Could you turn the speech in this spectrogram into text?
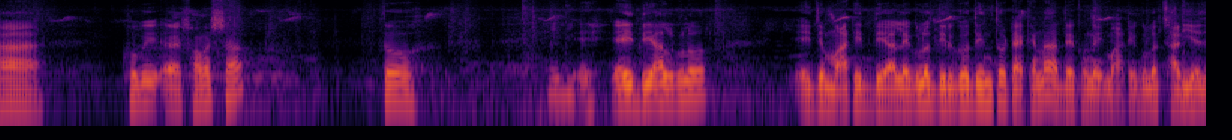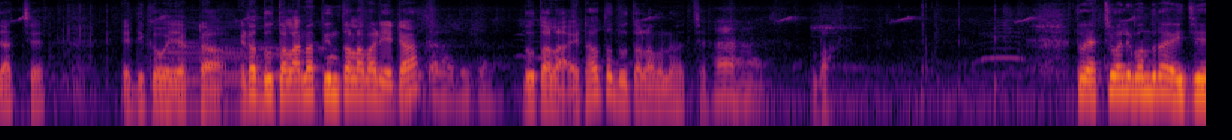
হ্যাঁ। খুবই সমস্যা। তো এই দেয়ালগুলো এই যে মাটির দেয়াল এগুলো দীর্ঘদিন তো টেকে না দেখুন এই মাটিগুলো ছাড়িয়ে যাচ্ছে। এদিকেও এই একটা এটা দুতলা না তিনতলা বাড়ি এটা? দোতলা এটাও তো দুতলা মনে হচ্ছে। হ্যাঁ হ্যাঁ। বাহ। তো অ্যাকচুয়ালি বন্ধুরা এই যে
